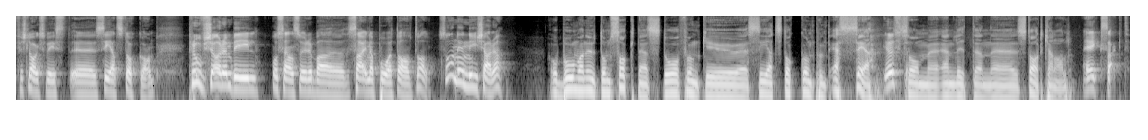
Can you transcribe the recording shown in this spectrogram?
förslagsvis eh, Seat Stockholm. Provkör en bil och sen så är det bara att signa på ett avtal. Så har ni en ny kärra. Och bor man utom Socknäs då funkar ju eh, seatstockholm.se som eh, en liten eh, startkanal. Exakt.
